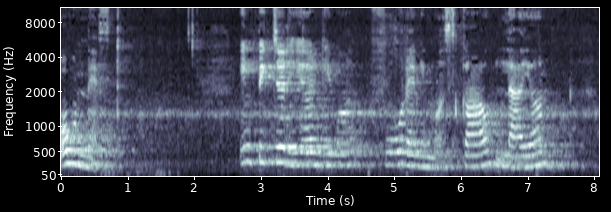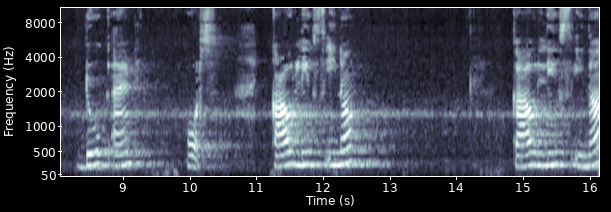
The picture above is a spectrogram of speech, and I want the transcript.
own nest. In picture here given four animals cow, lion, dog and horse. Cow lives in a cow lives in a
